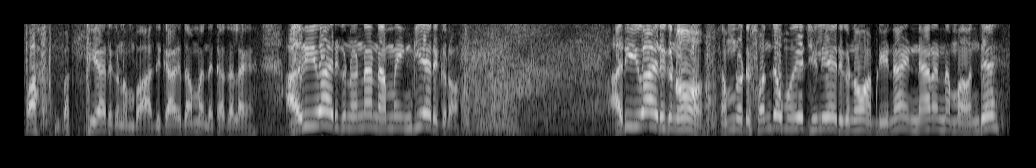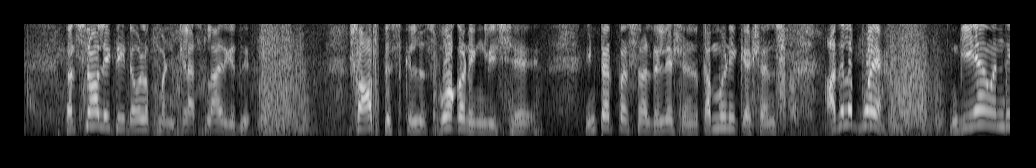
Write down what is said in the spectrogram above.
பா பக்தியாக இருக்கணும்பா அதுக்காக தான் இந்த கதையில் அறிவாக இருக்கணும்னா நம்ம இங்கேயே இருக்கிறோம். அறிவாக இருக்கணும். நம்மளோட சொந்த முயற்சியிலே இருக்கணும் அப்படின்னா இந்நேரம் நம்ம வந்து பர்சனாலிட்டி டெவலப்மெண்ட் கிளாஸ்லாம் இருக்குது. Soft skill spoken English interpersonal relations communications அதில் போயேன். இங்கே ஏன் வந்து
